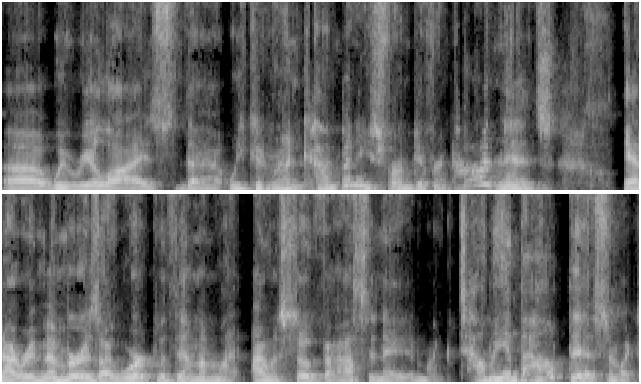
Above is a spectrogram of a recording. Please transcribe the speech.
uh, we realized that we could run companies from different continents. And I remember as I worked with them, I'm like, I was so fascinated. I'm like, tell me about this. And I'm like,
